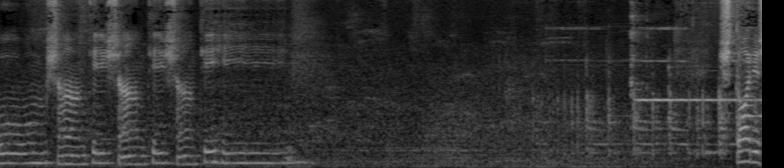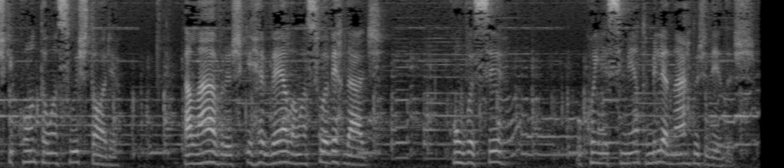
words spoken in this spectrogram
Om Shanti Shanti Shanti Histórias que contam a sua história, palavras que revelam a sua verdade. Com você, o conhecimento milenar dos Vedas.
